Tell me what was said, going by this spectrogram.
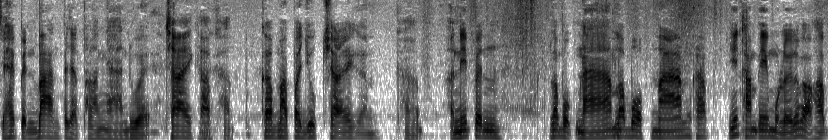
จะให้เป็นบ้านประหยัดพลังงานด้วยใช่ครับ นะครับก็มาประยุกต์ใช้กัน ครับ อันนี้เป็นระบบน้ำระบบน้ำครับ นี่ทำเองหมดเลยหรือเปล่าครับ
